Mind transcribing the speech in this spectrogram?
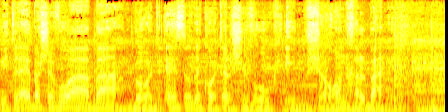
נתראה בשבוע הבא בעוד 10 דקות על שיווק עם שרון חלבני.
